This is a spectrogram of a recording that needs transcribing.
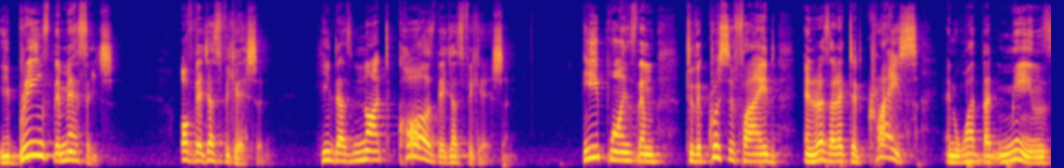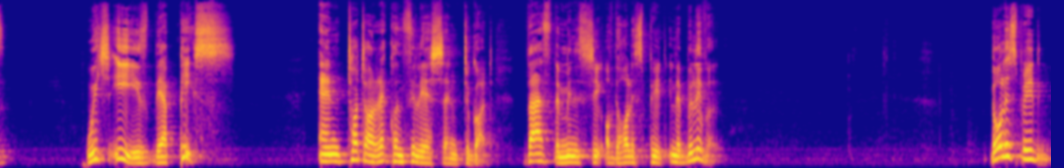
He brings the message of their justification. He does not cause their justification. He points them to the crucified and resurrected Christ and what that means, which is their peace and total reconciliation to God. That's the ministry of the Holy Spirit in the believer. The Holy Spirit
